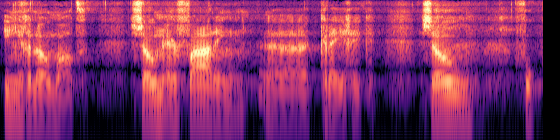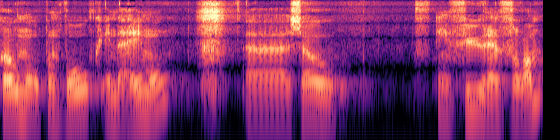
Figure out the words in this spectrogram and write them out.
ingenomen had. Zo'n ervaring uh, kreeg ik. Zo volkomen op een wolk in de hemel. Uh, zo in vuur en vlam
